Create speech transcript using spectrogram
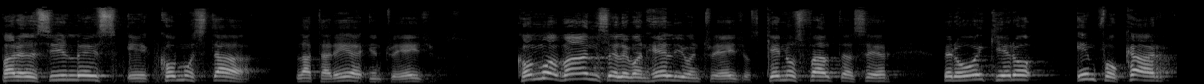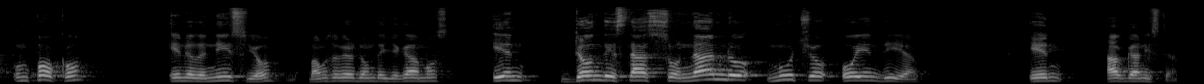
Para decirles eh, cómo está la tarea entre ellos. ¿Cómo avanza el Evangelio entre ellos? ¿Qué nos falta hacer? Pero hoy quiero enfocar un poco en el inicio, vamos a ver dónde llegamos, en donde está sonando mucho hoy en día, en Afganistán.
